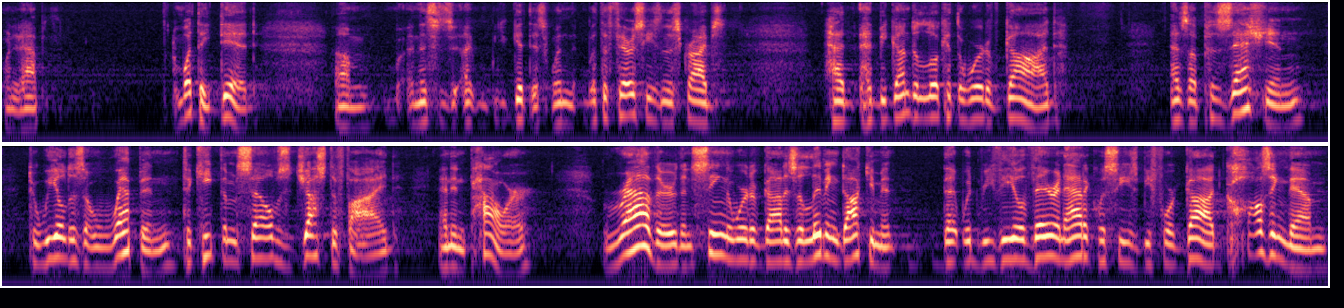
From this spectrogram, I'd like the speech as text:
when it happens. And what they did um, and this is, I, you get this, when what the Pharisees and the scribes had, had begun to look at the Word of God as a possession to wield as a weapon to keep themselves justified and in power, rather than seeing the Word of God as a living document that would reveal their inadequacies before God, causing them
